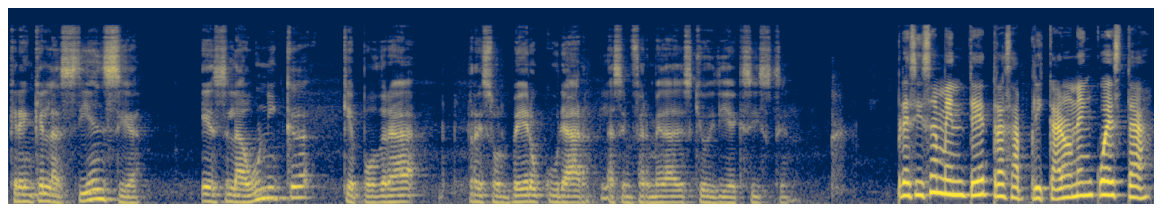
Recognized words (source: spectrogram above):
creen que la ciencia es la única que podrá resolver o curar las enfermedades que hoy día existen. Precisamente tras aplicar una encuesta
